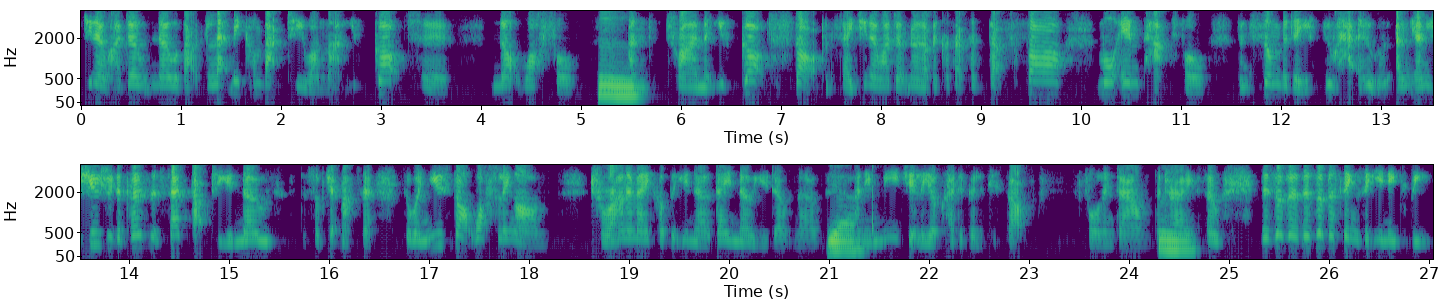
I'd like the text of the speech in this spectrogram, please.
Do you know, I don't know about. Let me come back to you on that. You've got to not waffle mm. and try and. You've got to stop and say, do you know, I don't know that because that's a, that's far more impactful than somebody who, who and, and it's usually the person that said that to you knows the subject matter. So when you start waffling on, trying to make up that you know, they know you don't know, yeah. and immediately your credibility starts falling down the mm. drain. So there's other there's other things that you need to be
